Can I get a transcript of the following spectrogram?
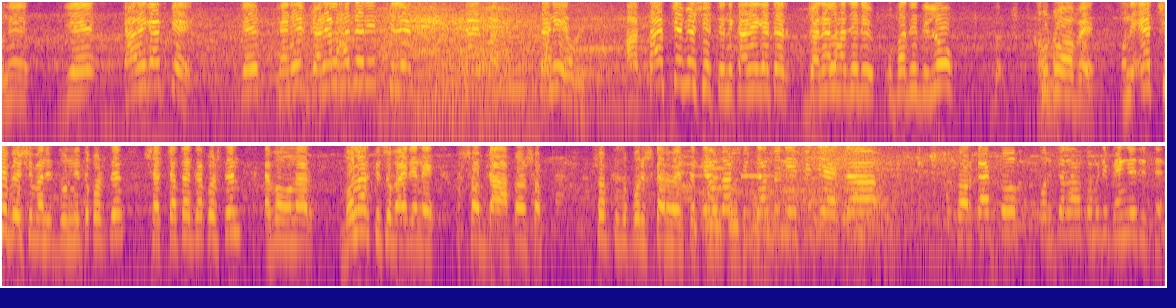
উনি যে কানেঘাটকে যে ফেনীর জেনারেল হাজারি ছিলেন আর তার চেয়ে বেশি তিনি কানেঘাটের জেনারেল হাজারি উপাধি দিলেও ছোট হবে। উনি এর চেয়ে বেশি মানে দুর্নীতি করছেন স্বেচ্ছাচারিতা করছেন এবং ওনার বলার কিছু বাইরে নেই। সব যা আপনার সব সবকিছু পরিষ্কার হয়েছে। আমরা সিদ্ধান্ত নিয়েছি যে একটা সরকার তো পরিচালনা কমিটি ভেঙে দিয়েছেন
